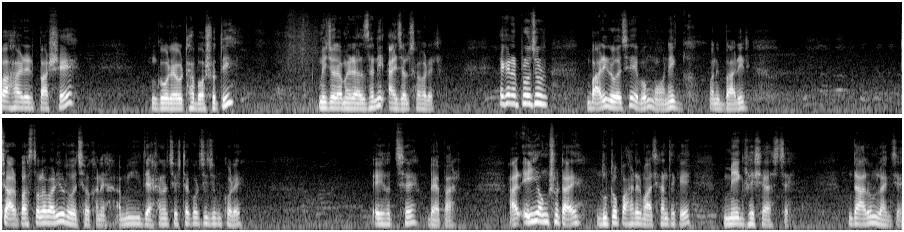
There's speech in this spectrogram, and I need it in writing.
পাহাড়ের পাশে গড়ে ওঠা বসতি, মিজোরামের রাজধানী আইজল শহরের। এখানে প্রচুর বাড়ি রয়েছে এবং অনেক মানে বাড়ির চার পাঁচতলা বাড়িও রয়েছে ওখানে। আমি দেখানোর চেষ্টা করছি জুম করে। এই হচ্ছে ব্যাপার। আর এই অংশটায় দুটো পাহাড়ের মাঝখান থেকে মেঘ ভেসে আসছে। দারুণ লাগছে।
